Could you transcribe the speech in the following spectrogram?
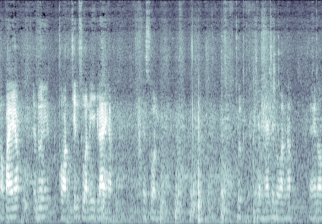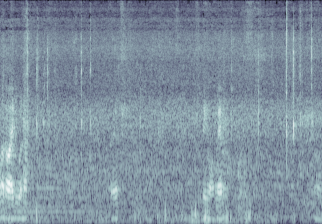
ต่อไปครับจะด้วยถอดชิ้นส่วนนี้อีกได้ครับในส่วนชุดเข็มแทนชนวนครับให้น้องก็ถอยดูนะครับเออ ดึงออกเลยอืม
